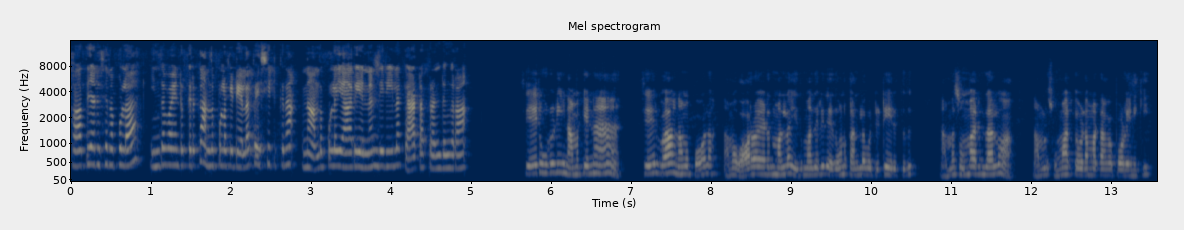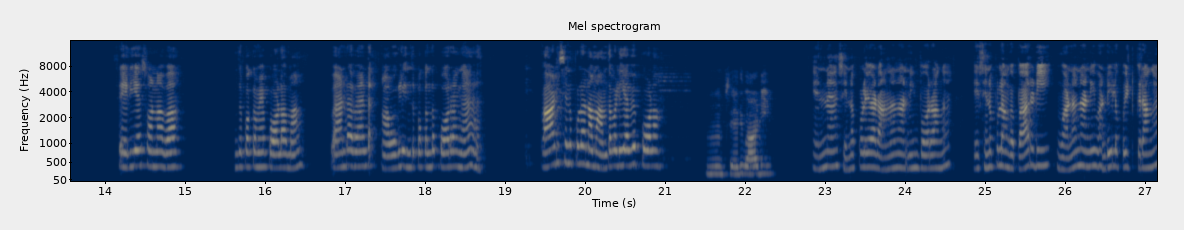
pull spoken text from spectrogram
காப்பி அடிச்சிட புள்ள இந்த வயன் இருக்கிறதுக்கு அந்த புள்ள கிட்ட எல்லாம் பேசிட்டு இருக்கிறேன். நான் அந்த புள்ள யாரு என்னன்னு தெரியல கேட்ட ஃப்ரெண்டுங்கிறான் சரி உருடி நமக்கு என்ன? சரி வா நம்ம போகலாம் நம்ம ஓர இடமெல்லாம் இது மாதிரி ஏதோ ஒன்று கண்ணில் விட்டுட்டே இருக்குது. நம்ம சும்மா இருந்தாலும் நம்மள சும்மா இருக்க விட மாட்டாங்க போல இன்னைக்கு சரியா சொன்னாவா இந்த பக்கமே போலாமா வேண்டாம் வேண்டாம் அவங்களும் இந்த பக்கம் தான் போறாங்க வாடி சின்ன புள்ள நம்ம அந்த வழியாவே போலாம் ம் சரி வாடி. என்ன சின்ன பிள்ளையோட அண்ணன் அண்ணியும் போறாங்க? ஏ சின்ன புள்ள அங்க பாருடி. உங்க அண்ணன் அண்ணி வண்டியில போயிட்டு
